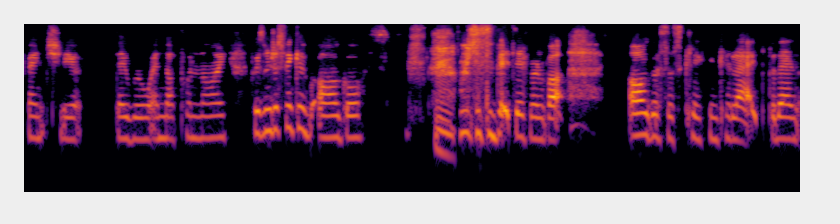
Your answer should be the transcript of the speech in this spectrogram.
eventually they will end up online. Because I'm just thinking of Argos, Hmm. which is a bit different, but Argos has click and collect. But then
